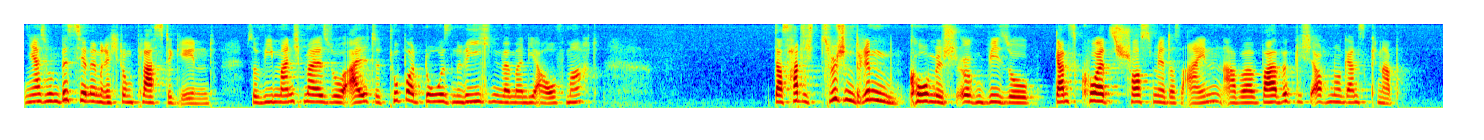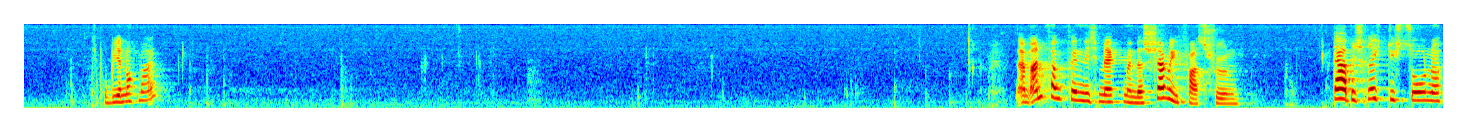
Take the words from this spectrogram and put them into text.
ja, so ein bisschen in Richtung Plastik gehend. So wie manchmal so alte Tupperdosen riechen, wenn man die aufmacht. Das hatte ich zwischendrin komisch irgendwie so ganz kurz schoss mir das ein, aber war wirklich auch nur ganz knapp. Ich probiere nochmal. Am Anfang finde ich, merkt man das Sherry fast schön. Da habe ich richtig so eine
